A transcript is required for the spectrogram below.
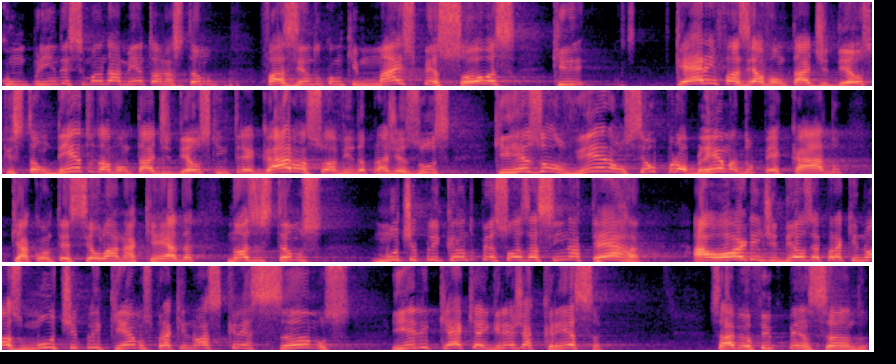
cumprindo esse mandamento, nós estamos fazendo com que mais pessoas que querem fazer a vontade de Deus, que estão dentro da vontade de Deus, que entregaram a sua vida para Jesus, que resolveram o seu problema do pecado que aconteceu lá na queda, nós estamos multiplicando pessoas assim na terra. A ordem de Deus é para que nós multipliquemos, para que nós cresçamos, e Ele quer que a igreja cresça. Sabe, eu fico pensando,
